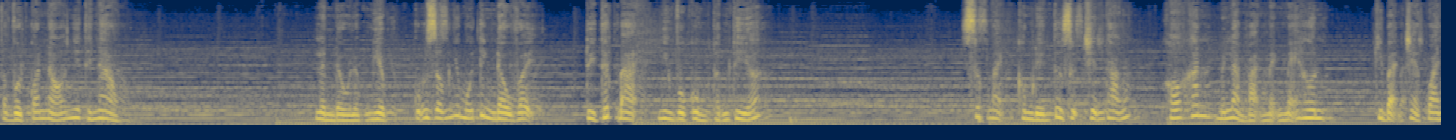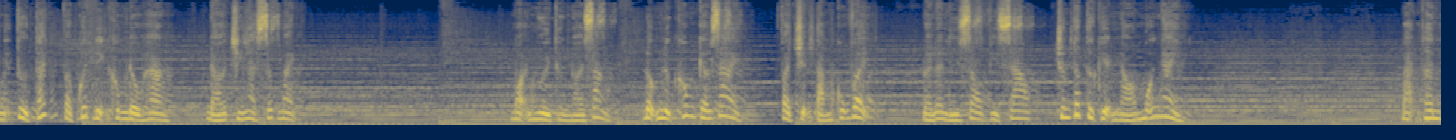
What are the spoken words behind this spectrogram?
và vượt qua nó như thế nào. Lần đầu lập nghiệp cũng giống như mối tình đầu vậy. Tuy thất bại nhưng vô cùng thấm thía. Sức mạnh không đến từ sự chiến thắng, khó khăn mới làm bạn mạnh mẽ hơn. Khi bạn trải qua những thử thách và quyết định không đầu hàng, đó chính là sức mạnh. Mọi người thường nói rằng động lực không kéo dài. Và chuyện tắm cũng vậy. Đó là lý do vì sao chúng ta thực hiện nó mỗi ngày. Bạn thân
